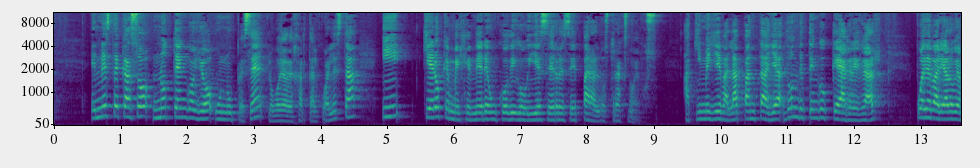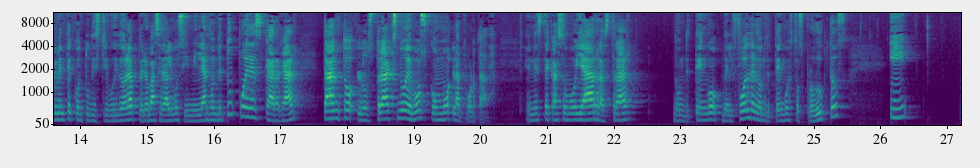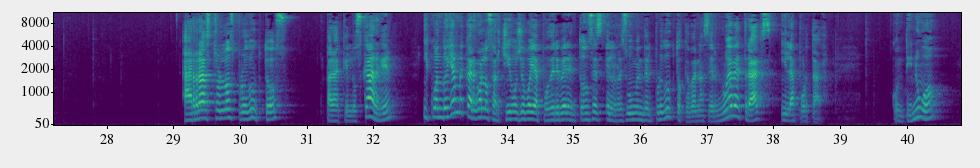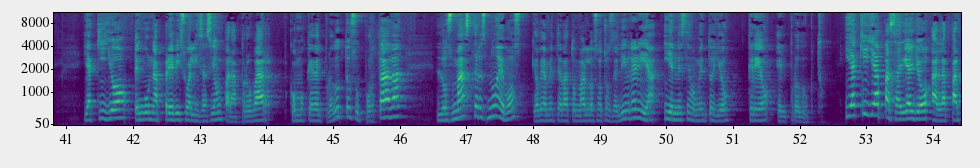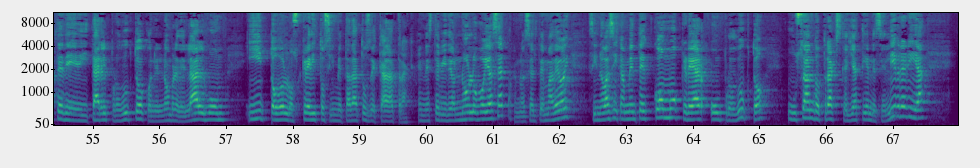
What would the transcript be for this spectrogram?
En este caso no tengo yo un UPC, lo voy a dejar tal cual está y quiero que me genere un código ISRC para los tracks nuevos. Aquí me lleva la pantalla donde tengo que agregar Puede variar obviamente con tu distribuidora, pero va a ser algo similar, donde tú puedes cargar tanto los tracks nuevos como la portada. En este caso voy a arrastrar donde tengo, del folder donde tengo estos productos y arrastro los productos para que los cargue. Y cuando ya me cargo los archivos, yo voy a poder ver entonces el resumen del producto, que van a ser nueve tracks y la portada. Continúo y aquí yo tengo una previsualización para probar cómo queda el producto, su portada, los masters nuevos, que obviamente va a tomar los otros de librería, y en este momento yo creo el producto. Y aquí ya pasaría yo a la parte de editar el producto con el nombre del álbum y todos los créditos y metadatos de cada track. En este video no lo voy a hacer porque no es el tema de hoy, sino básicamente cómo crear un producto usando tracks que ya tienes en librería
